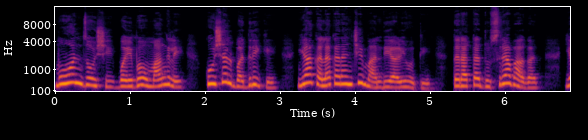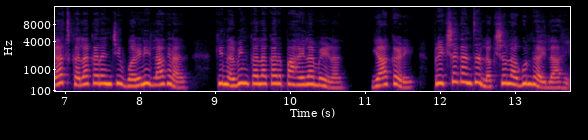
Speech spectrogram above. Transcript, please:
मोहन जोशी वैभव मांगले कुशल बद्रिके या कलाकारांची मांदियाळी होती. तर आता दुसऱ्या भागात याच कलाकारांची वर्णी लागणार की नवीन कलाकार पाहायला मिळणार याकडे प्रेक्षकांचं लक्ष लागून राहिलं आहे.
